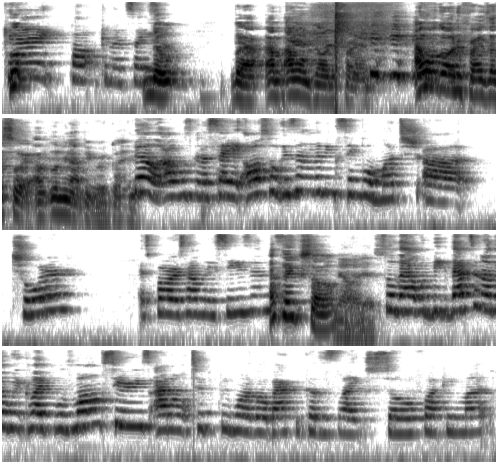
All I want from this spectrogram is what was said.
Can Well- I, Paul? Can I say No, but I, I'm- I won't go into friends. I won't go into friends. I swear. Um, let me not be rude. Go ahead. No, I was gonna say. Also, isn't Living Single much uh shorter as far as how many seasons? I think so. No, it is. So that would be that's another week. Like with long series, I don't typically want to go back because it's like so fucking much.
